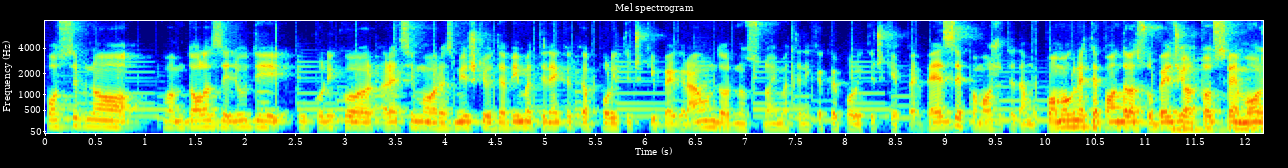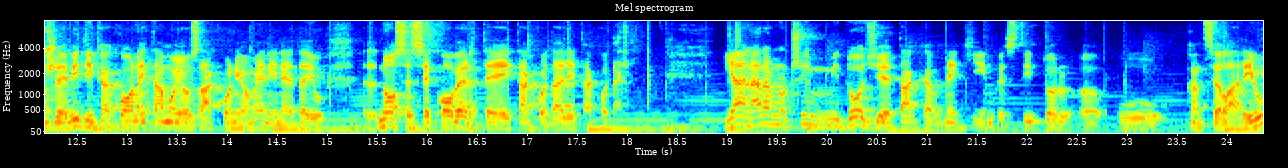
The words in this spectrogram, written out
posebno vam dolaze ljudi ukoliko recimo razmišljaju da vi imate nekakav politički background, odnosno imate nekakve političke veze, pa možete da mu pomognete, pa onda vas ubeđuju, ali to sve može, vidi kako onaj tamo je o meni ne daju, nose se koverte i tako dalje i tako dalje. Ja naravno čim mi dođe takav neki investitor uh, u kancelariju,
